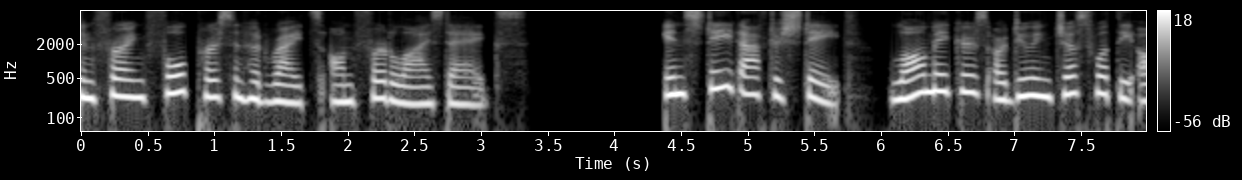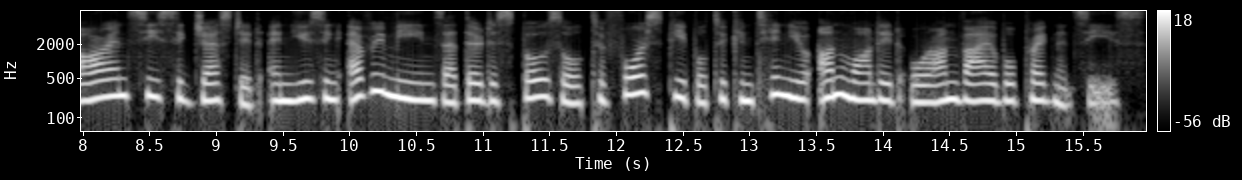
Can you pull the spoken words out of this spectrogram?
conferring full personhood rights on fertilized eggs. In state after state, Lawmakers are doing just what the RNC suggested and using every means at their disposal to force people to continue unwanted or unviable pregnancies.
